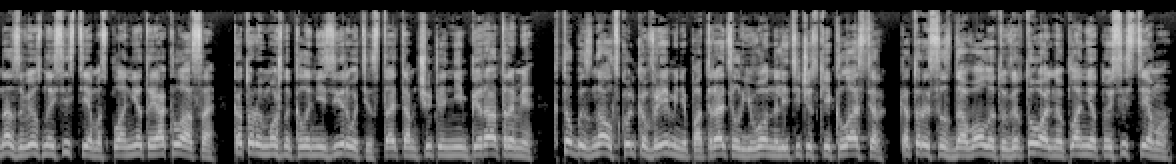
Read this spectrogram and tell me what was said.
одна звездная система с планетой А-класса, которую можно колонизировать и стать там чуть ли не императорами. Кто бы знал, сколько времени потратил его аналитический кластер, который создавал эту виртуальную планетную систему.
